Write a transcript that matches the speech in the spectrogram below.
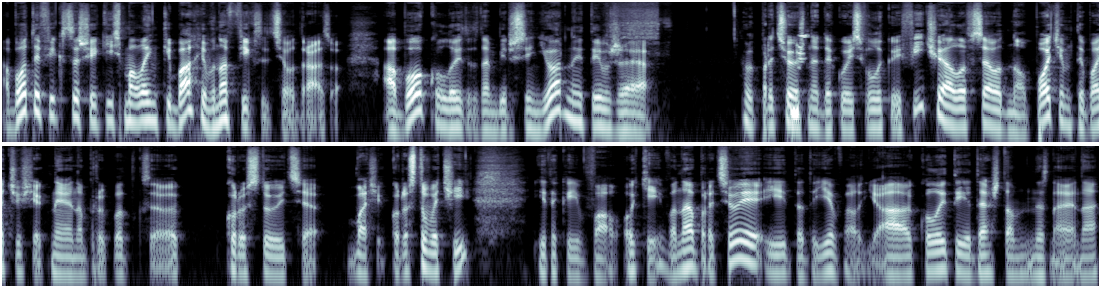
або ти фіксиш якийсь маленький баг, і воно фікситься одразу. Або коли ти там більш сеньорний, ти вже працюєш над якоюсь великою фічі, але все одно потім ти бачиш, як нею, наприклад, користуються ваші користувачі, і такий вау, окей, вона працює і додає value. А коли ти йдеш там, не знаю, на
